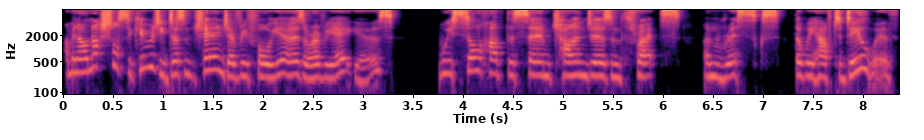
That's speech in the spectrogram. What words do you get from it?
I mean, our national security doesn't change every four years or every eight years. We still have the same challenges and threats and risks that we have to deal with.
